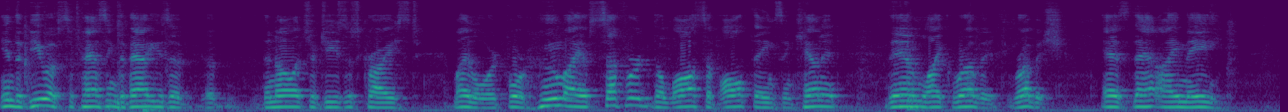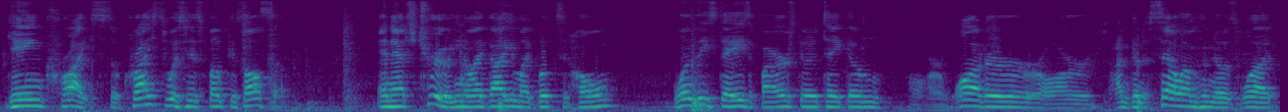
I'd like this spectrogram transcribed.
in the view of surpassing the values of, of the knowledge of Jesus Christ, my Lord, for whom I have suffered the loss of all things and counted them like rubbish, rubbish, as that I may gain Christ. So Christ was his focus also. And that's true. You know, I value my books at home. One of these days, a fire's going to take them, or water, or I'm going to sell them, who knows what.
